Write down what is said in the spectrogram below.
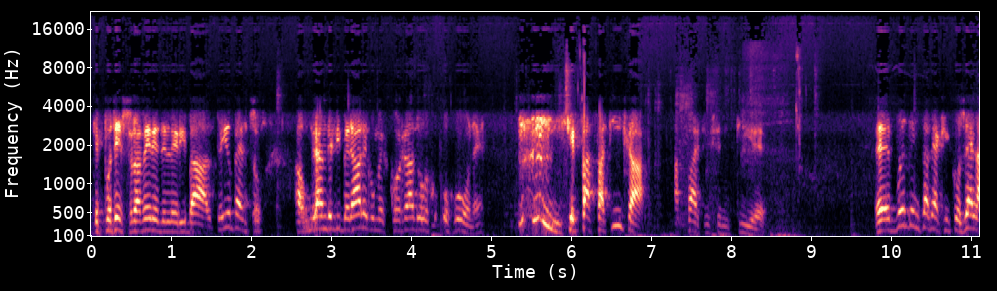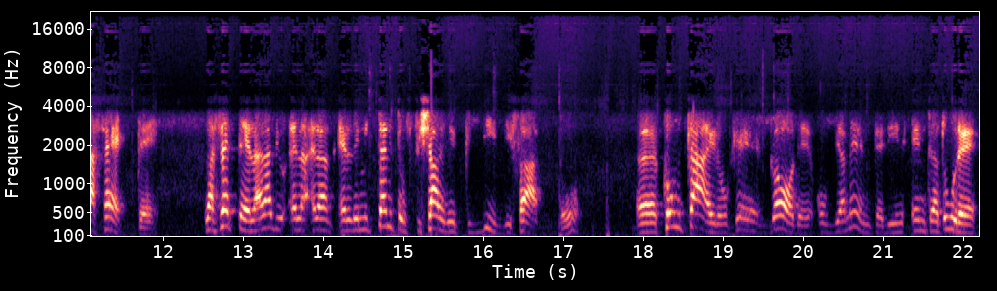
che, potessero avere delle ribalte. Io penso a un grande liberale come Corrado Ocone che fa fatica a farsi sentire. Eh, voi pensate a che cos'è la 7? La 7 è, la radio, è, la, è, la, è l'emittente ufficiale del PD di fatto, eh, con Cairo che gode ovviamente di entrature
